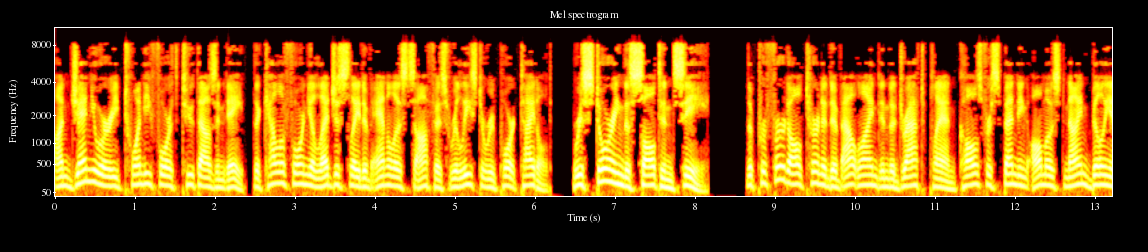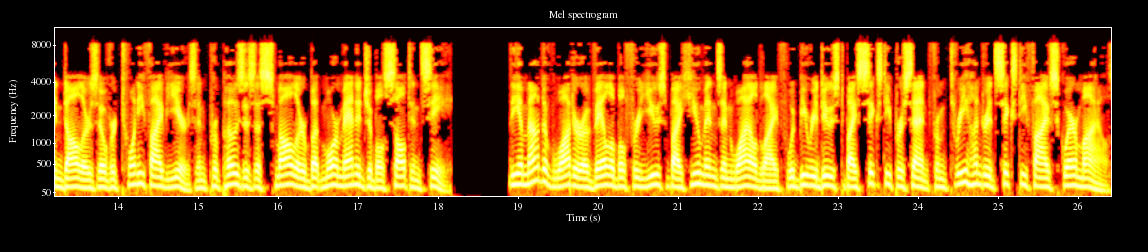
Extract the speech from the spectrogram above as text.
On January 24, 2008, the California Legislative Analyst's Office released a report titled, "'Restoring the Salton Sea' The preferred alternative outlined in the draft plan calls for spending almost $9 billion over 25 years and proposes a smaller but more manageable Salton Sea. The amount of water available for use by humans and wildlife would be reduced by 60% from 365 square miles,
